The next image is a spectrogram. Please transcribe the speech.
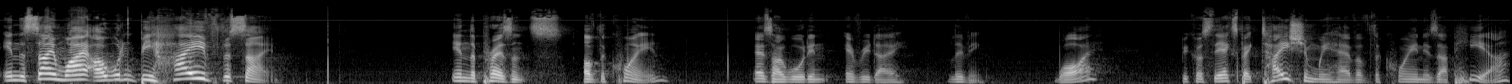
In the same way, I wouldn't behave the same in the presence of the Queen as I would in everyday living. Why? Because the expectation we have of the Queen is up here,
